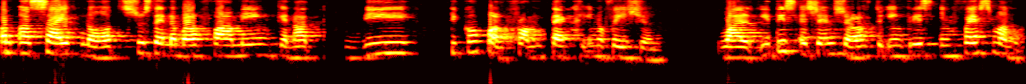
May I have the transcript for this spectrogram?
On a side note, sustainable farming cannot be decoupled from tech innovation, while it is essential to increase investment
